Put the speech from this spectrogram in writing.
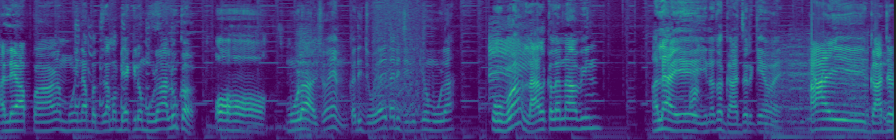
અલ્યા પણ હું એના બદલામાં બે કિલો મૂળા આલું કે? ઓહો મૂળા આલશો એમ? કદી જોયા તારી જિંદગીમાં મૂળા? ઓવા લાલ કલર ના આવીન? અલ્યા એ એને તો ગાજર કહેવાય. હા એ ગાજર.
